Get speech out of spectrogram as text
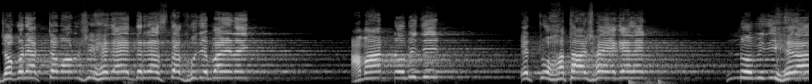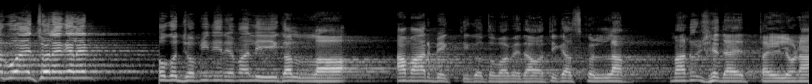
যখন একটা মানুষ হেদায়েতের রাস্তা খুঁজে পায় নাই, আমার নবীজি একটু হতাশ হয়ে গেলেন। নবীজি হেরা গোয়ায় চলে গেলেন। ওগো জমিনের মালিক আল্লাহ, আমার ব্যক্তিগতভাবে দাওয়াতি কাজ করলাম, মানুষ হেদায়েত পাইল না।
